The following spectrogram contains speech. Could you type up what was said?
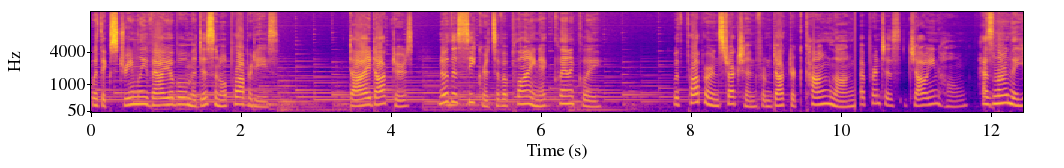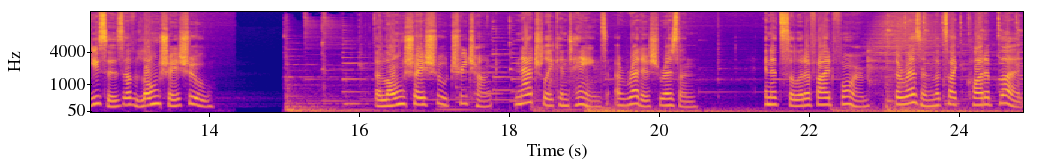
with extremely valuable medicinal properties. Dai doctors know the secrets of applying it clinically. With proper instruction from Dr. Kang Lang, apprentice Zhao Yinhong has learned the uses of Long Xue Shu. The Long Xue Shu tree trunk naturally contains a reddish resin. In its solidified form, the resin looks like clotted blood,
